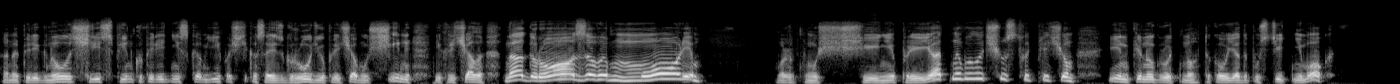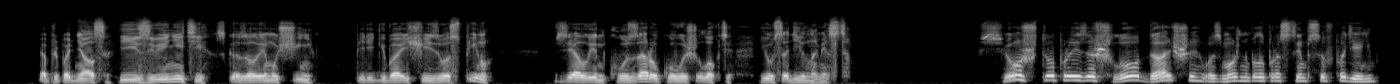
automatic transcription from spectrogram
Она перегнулась через спинку передней скамьи, почти касаясь грудью плеча мужчины, и кричала «Над розовым морем!» Может, мужчине приятно было чувствовать плечом Инкину грудь, но такого я допустить не мог. Я приподнялся. «Извините», — сказал я мужчине, перегибающий его спину, взял Инку за руку выше локтя и усадил на место. Все, что произошло дальше, возможно, было простым совпадением.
